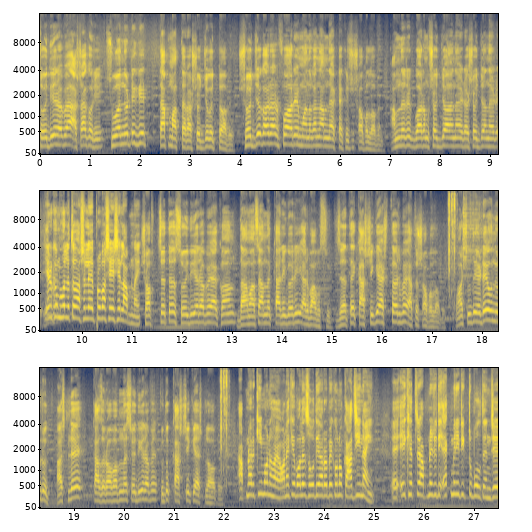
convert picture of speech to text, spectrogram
সৌদি আরবে আশা করি চুয়ান্ন ডিগ্রি তাপমাত্রা সহ্য করতে হবে। সহ্য করার পরে মনে করেন আপনি একটা কিছু সফল হবেন। আপনার গরম সহ্য হয় না এটা সহ্য হয় না এরকম হলে তো আসলে প্রবাসে এসে লাভ নাই। সবচেয়ে সৌদি আরবে এখন দাম আছে আপনার কারিগরি আর বাবুসি যাতে কাজ শিখে আসতে পারবে এত সফল হবে। আমার শুধু এটাই অনুরোধ আসলে কাজের অভাব নয় সৌদি আরবে শুধু কাজ শিখে আসলে হবে। আপনার কি মনে হয় অনেকে বলে সৌদি আরবে কোনো কাজই নাই। এই ক্ষেত্রে আপনি যদি এক মিনিট একটু বলতেন যে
